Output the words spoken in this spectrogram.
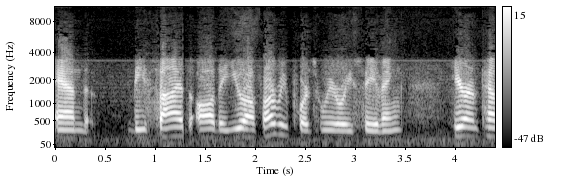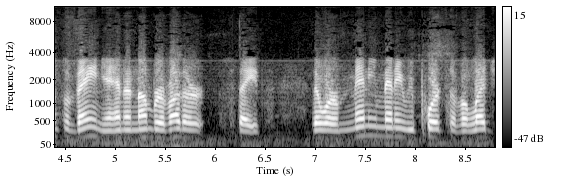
And besides all the UFO reports we were receiving, here in Pennsylvania and a number of other states, there were many, many reports of alleged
